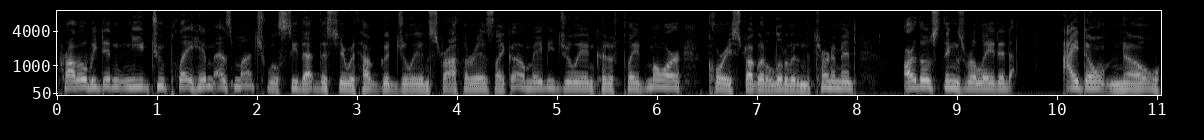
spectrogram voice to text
probably didn't need to play him as much. We'll see that this year with how good Julian Strawther is. Like, oh, maybe Julian could have played more. Corey struggled a little bit in the tournament. Are those things related? I don't know.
